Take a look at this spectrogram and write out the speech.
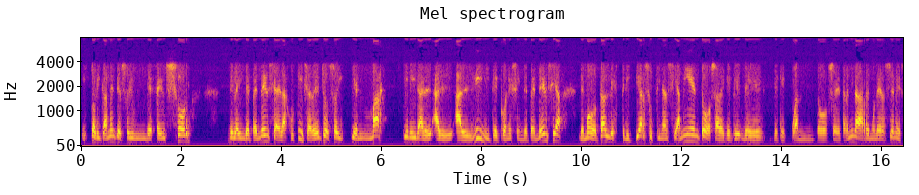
históricamente soy un defensor de la independencia de la justicia, de hecho soy quien más quiere ir al límite con esa independencia, de modo tal de estripear su financiamiento, o sea, de que, de, que cuando se determinan las remuneraciones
